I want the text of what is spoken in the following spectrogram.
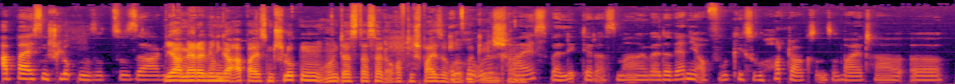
abbeißen, schlucken sozusagen. Ja, mehr oder Ähm, weniger abbeißen, schlucken und dass das halt auch auf die Jetzt Speiseröhre mal ohne gehen kann. Scheiß, überleg dir das mal, weil da werden ja auch wirklich so Hotdogs und so weiter, äh,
